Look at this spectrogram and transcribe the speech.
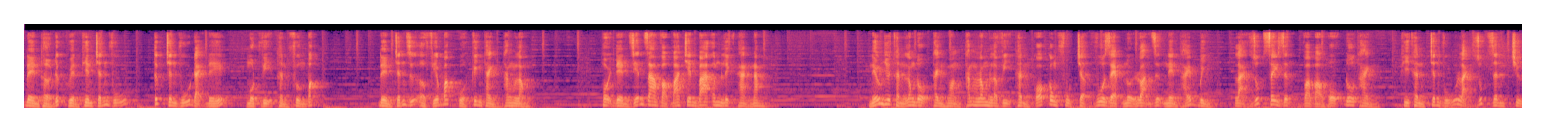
Đền thờ Đức Huyền Thiên Trấn Vũ, tức Trấn Vũ Đại Đế, một vị thần phương Bắc. Đền trấn giữ ở phía bắc của kinh thành Thăng Long. hội đền diễn ra vào 3 trên 3 âm lịch hàng năm. Nếu như thần Long Độ Thành Hoàng Thăng Long là vị thần có công phụ trợ vua dẹp nội loạn dựng nền Thái Bình, lại giúp xây dựng và bảo hộ đô thành, thì thần chân vũ lại giúp dân trừ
